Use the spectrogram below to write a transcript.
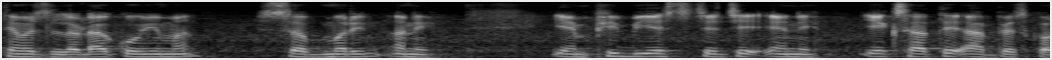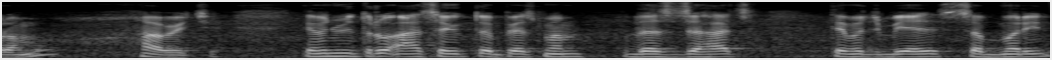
તેમજ લડાકુ વિમાન, સબમરીન અને એમ્ફીબીએસ જે છે એને એકસાથે અભ્યાસ કરવામાં આવે છે. તેમજ મિત્રો, આ સંયુક્ત અભ્યાસમાં દસ જહાજ, તેમજ બે સબમરીન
